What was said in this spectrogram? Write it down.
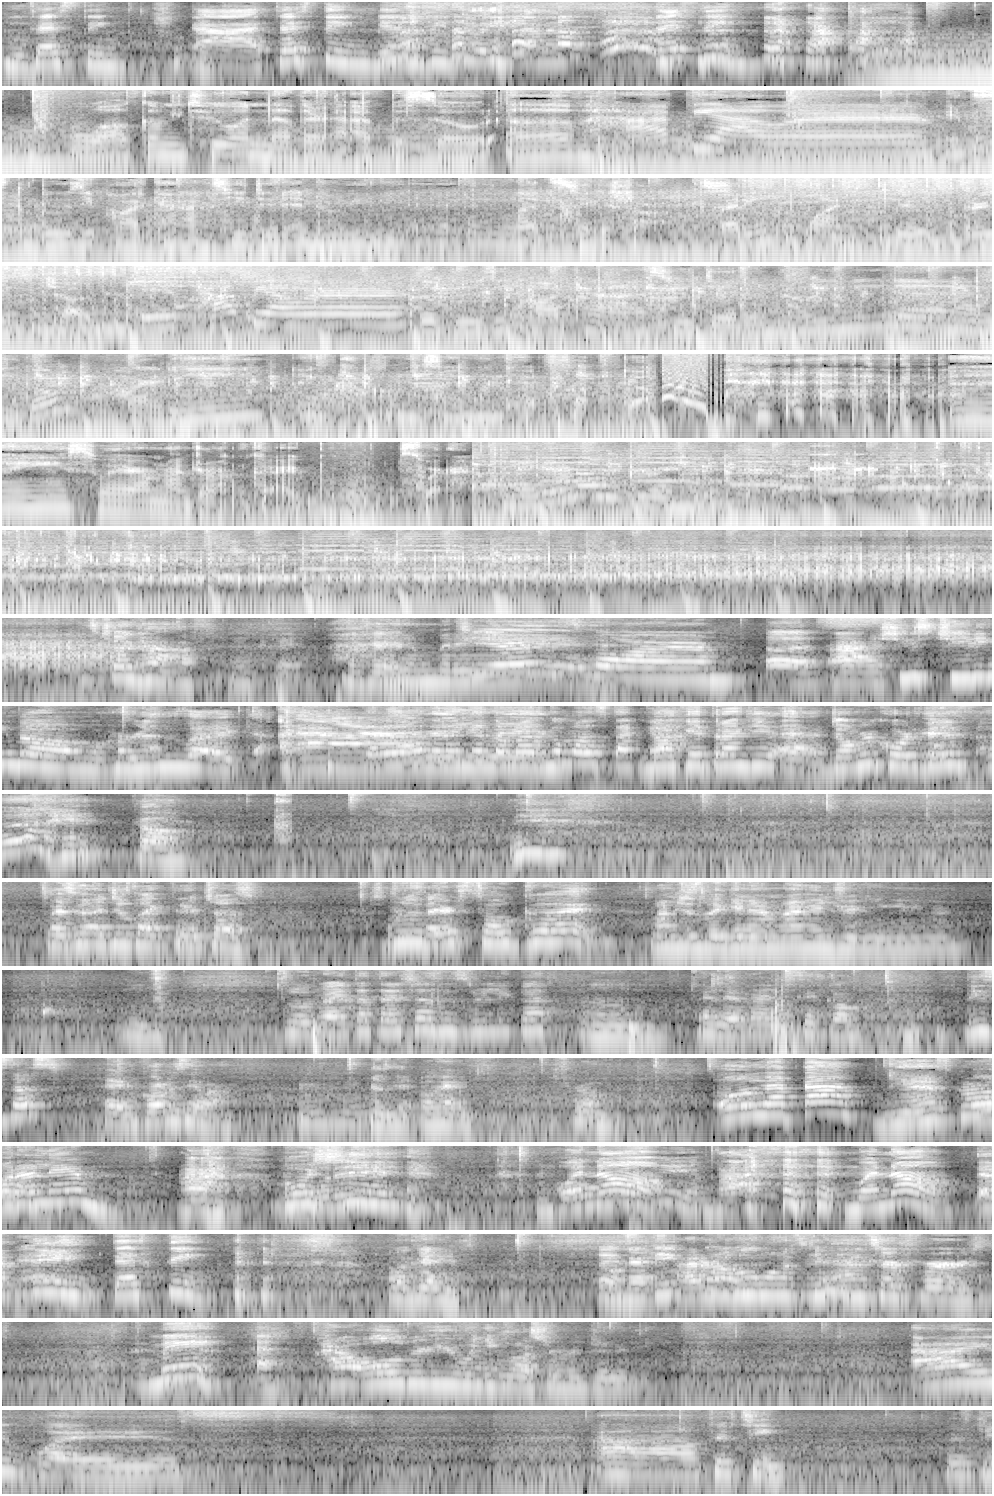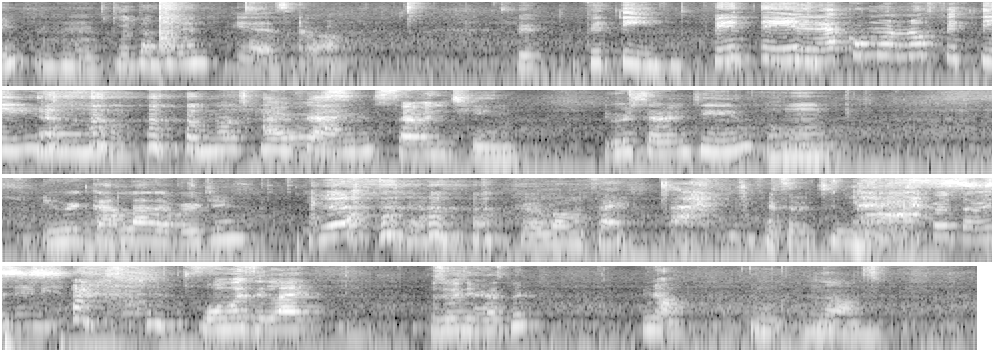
Testing. Ah, testing. Bien, bien, testing. Welcome to another episode of Happy Hour. It's the boozy podcast you didn't know you needed. Let's take a shot. Ready? One, two, three, chug. It's Happy Hour, the boozy podcast you didn't know you needed. Here we go party. I promise I won't get fucked up. I swear I'm not drunk. I swear. Can I get another drink? Chug half. Okay. Okay. Cheers for us. Ah, she's cheating though. Hers is like. Ah, Pero tiene que tomar lame. como hasta acá. No, que tranqui. ah, don't record this. Go. That's why I just like trechas. So Dude, they're like- so good. I'm just licking it. I'm not even drinking anymore. Dude, right at trechas is really good. Dale, Ray, seco. ¿Listas? Eh, corre hacia abajo. Okay, okay. From. Oh, gata. Yes, girl. Órale. Ah, oh, shit. Bueno. Bueno. That thing. Testing. Okay. Okay. I don't know who wants to answer first. Me. How old were you when you lost your virginity? I was uh, 15. 15? ¿Tú también? Yes, girl. 15. 15. Tenía como unos 15. unos 15 I was 17. You were 17? You were Karla the Virgin? For a long time. Ah, for 17 years. For 17 years. What was it like? Was it with your husband? No. No.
